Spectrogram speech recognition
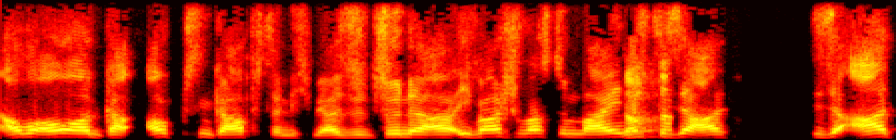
Aber auch, Ga- Ochsen gab es da nicht mehr. Also so eine, Art- ich weiß schon, was du meinst. Doch. Diese Art, diese Art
